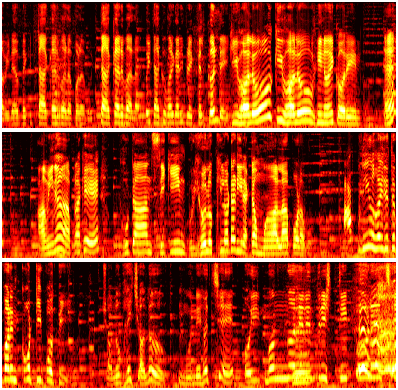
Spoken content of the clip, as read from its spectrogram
আমি না আপনাকে টাকার মালা পরাবো টাকার মালা। ওই ঠাকুমার গাড়ি ব্রেক ফেল করলে। কি ভালো কি ভালো অভিনয় করেন। হ্যাঁ? আমি না আপনাকে ভুটান সিকিম গৃহলক্ষ্মী লটারির একটা মালা পরাবো। আপনিও হয়ে যেতে পারেন কোটিপতি। চলো ভাই চলো। মনে হচ্ছে ওই মঙ্গলের দৃষ্টি পড়েছে।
